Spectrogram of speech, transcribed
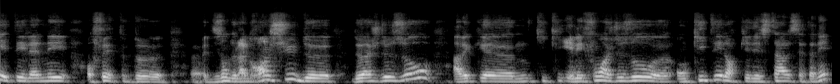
été l'année, en fait, de, euh, disons, de la grande chute de, de H2O, avec euh, qui, qui, et les fonds H2O euh, ont quitté leur piédestal cette année,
